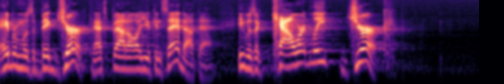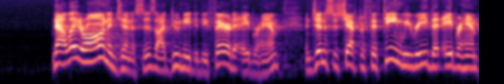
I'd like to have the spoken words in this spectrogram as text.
Abram was a big jerk. That's about all you can say about that. He was a cowardly jerk. Now, later on in Genesis, I do need to be fair to Abraham. In Genesis chapter 15, we read that Abraham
